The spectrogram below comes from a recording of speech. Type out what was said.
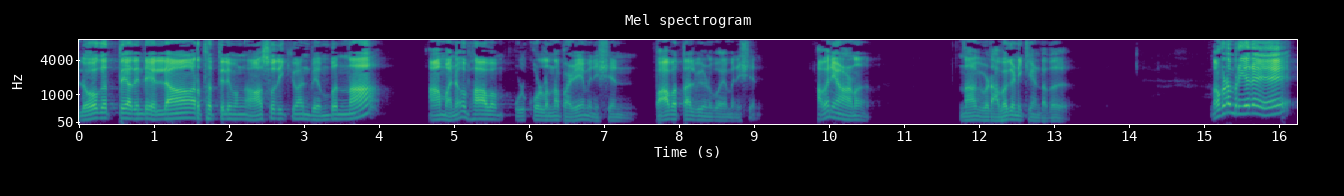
ലോകത്തെ അതിന്റെ എല്ലാ അർത്ഥത്തിലും അങ്ങ് ആസ്വദിക്കുവാൻ വെമ്പുന്ന ആ മനോഭാവം ഉൾക്കൊള്ളുന്ന പഴയ മനുഷ്യൻ പാപത്താൽ വീണുപോയ മനുഷ്യൻ. അവനെയാണ് നാം ഇവിടെ അവഗണിക്കേണ്ടത്. നോക്കണം പ്രിയരെ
